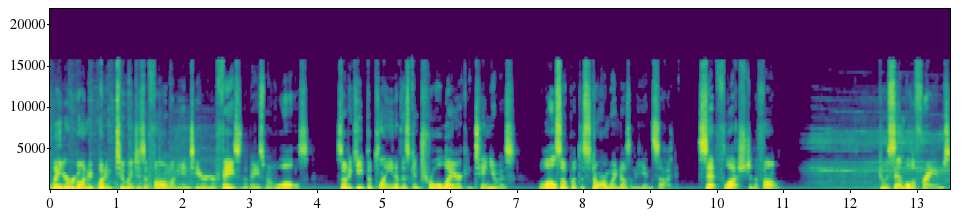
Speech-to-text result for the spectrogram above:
Later, we're going to be putting 2 inches of foam on the interior face of the basement walls. So to keep the plane of this control layer continuous, we'll also put the storm windows on the inside, set flush to the foam. To assemble the frames,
